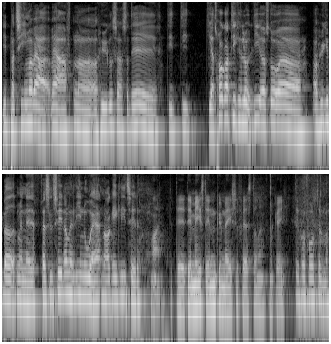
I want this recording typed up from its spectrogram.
i et par timer hver, hver aften og, og hyggede sig. Så det, de, de, jeg tror godt, de kan lide at stå og, og hygge i badet, men øh, faciliteterne lige nu er nok ikke lige til det. Nej, det, det er mest inden gymnasiefesterne. Okay. Det kunne jeg forestille mig.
